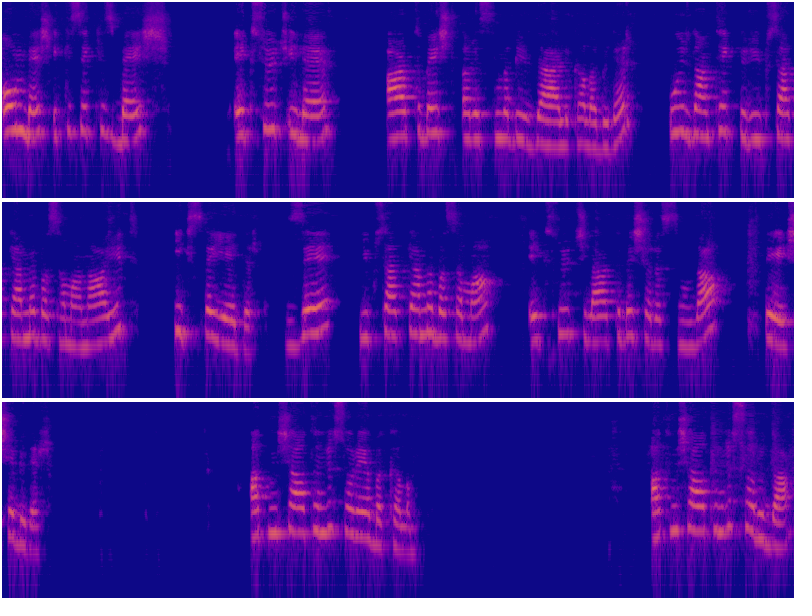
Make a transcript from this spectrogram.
15, 2, 8, 5, eksi 3 ile artı 5 arasında bir değerlik alabilir. Bu yüzden tek bir yükseltgenme basamağına ait X ve Y'dir. Z yükseltgenme basamağı eksi 3 ile artı 5 arasında değişebilir. 66. soruya bakalım. 66. soruda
